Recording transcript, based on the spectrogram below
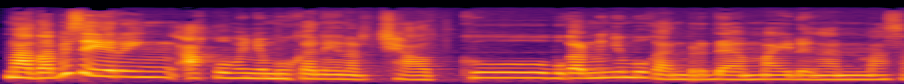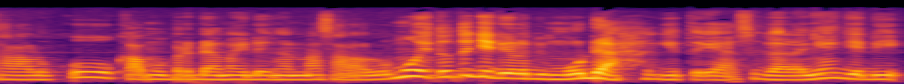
Nah tapi seiring aku menyembuhkan inner childku, bukan menyembuhkan berdamai dengan masa laluku, kamu berdamai dengan masa lalumu itu tuh jadi lebih mudah gitu ya segalanya jadi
